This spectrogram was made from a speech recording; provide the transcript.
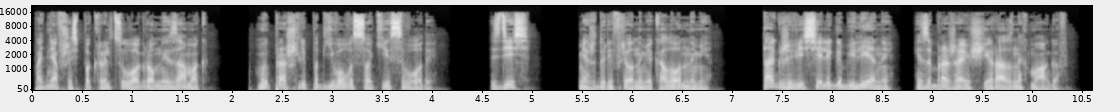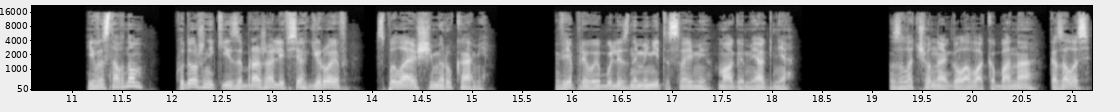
Поднявшись по крыльцу в огромный замок, мы прошли под его высокие своды. Здесь, между рифлеными колоннами, также висели гобелены, изображающие разных магов. И в основном художники изображали всех героев с пылающими руками. Вепревые были знамениты своими магами огня. Золоченая голова кабана, казалось,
